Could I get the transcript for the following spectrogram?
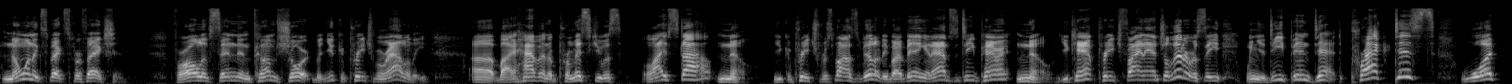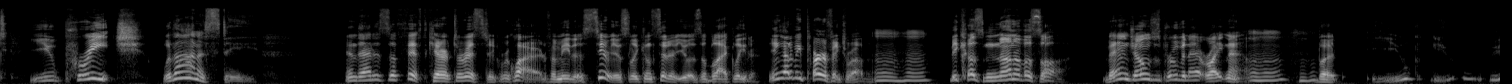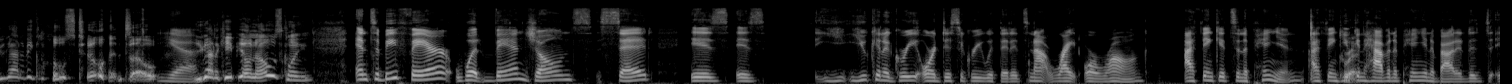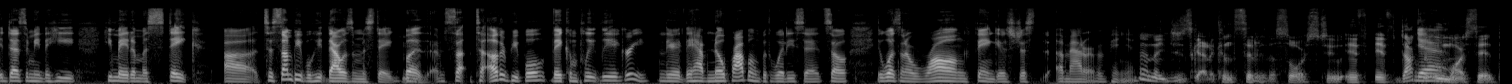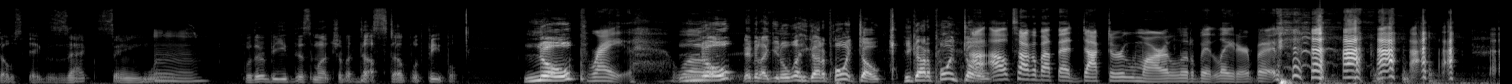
No one expects perfection. For all have sinned and come short, but you could preach morality uh, by having a promiscuous lifestyle? No. You can preach responsibility by being an absentee parent? No. You can't preach financial literacy when you're deep in debt. Practice what you preach with honesty. And that is the fifth characteristic required for me to seriously consider you as a black leader. You ain't got to be perfect, Robin Mm-hmm. because none of us are. Van Jones is proving that right now. Mm-hmm. But you you you got to be close to it, though. Yeah. You got to keep your nose clean. And to be fair, what Van Jones said is is you can agree or disagree with it. It's not right or wrong. I think it's an opinion. I think you Correct. can have an opinion about it. It, it doesn't mean that he he made a mistake. Uh, to some people, he, that was a mistake, but so, to other people, they completely agree. They they have no problem with what he said. So it wasn't a wrong thing. It's just a matter of opinion. And you just got to consider the source too. If if Dr. Yeah. Umar said those exact same words, Mm. will there be this much of a dust up with people? Nope. Right. Well, nope. They'd be like, you know what? He got a point though. He got a point though. I- I'll talk about that Dr. Umar a little bit later, but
